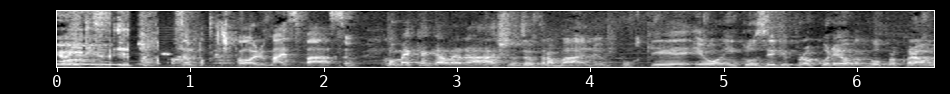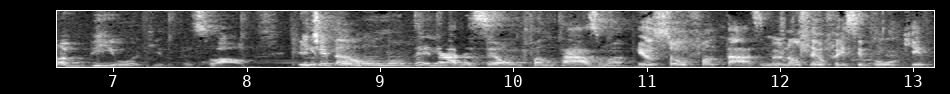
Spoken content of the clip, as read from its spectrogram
eu ia dizer, não façam portfólio, mas façam. Como é que a galera acha o teu trabalho? Porque eu, inclusive, procurei, eu vou procurar uma bio aqui do pessoal. E, tipo, Então. não, não tem nada, você é um fantasma. Eu sou um fantasma. Eu não tenho Facebook,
